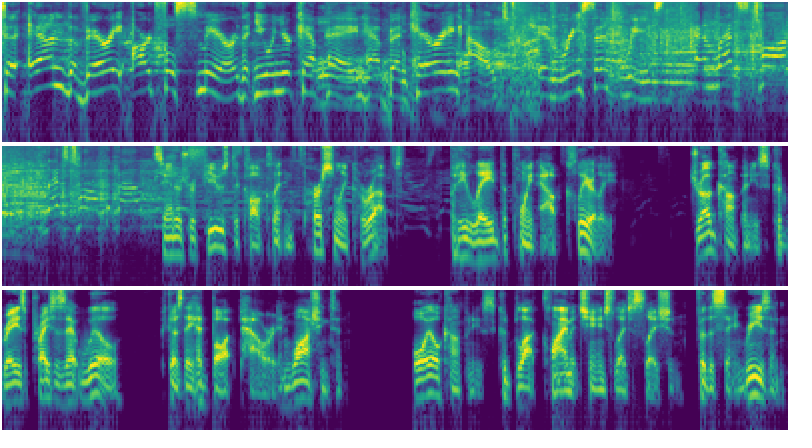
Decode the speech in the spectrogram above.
to end the very artful smear that you and your campaign oh, have been oh. carrying out in recent weeks. And let's talk, let's talk Sanders refused to call Clinton personally corrupt, but he laid the point out clearly. Drug companies could raise prices at will because they had bought power in Washington. Oil companies could block climate change legislation for the same reason.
